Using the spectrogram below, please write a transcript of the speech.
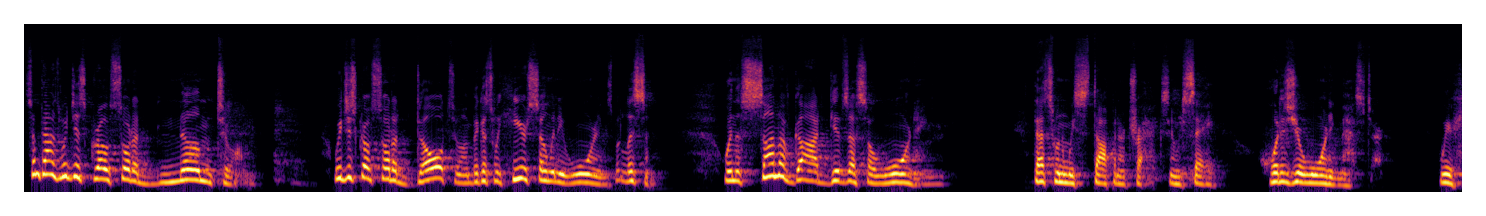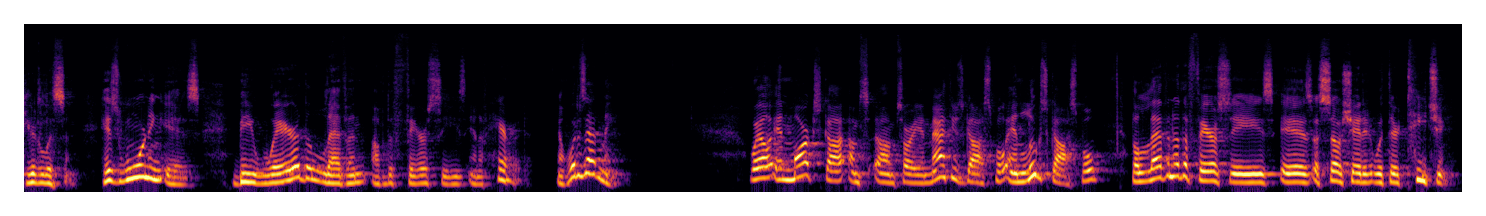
sometimes we just grow sort of numb to them. We just grow sort of dull to them because we hear so many warnings. But listen, when the Son of God gives us a warning, that's when we stop in our tracks and we say, What is your warning, Master? We're here to listen. His warning is, Beware the leaven of the Pharisees and of Herod. Now, what does that mean? Well, in Mark's, I'm, I'm sorry, in Matthew's gospel and Luke's gospel, the leaven of the Pharisees is associated with their teaching.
